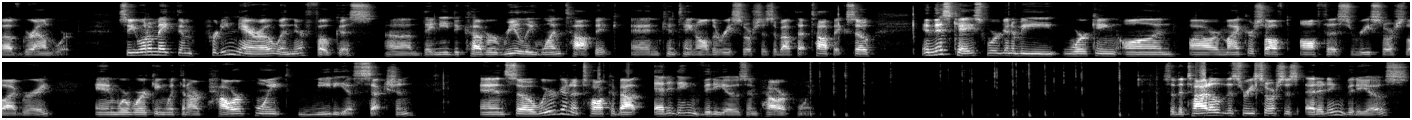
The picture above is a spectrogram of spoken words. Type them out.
of groundwork. So you want to make them pretty narrow in their focus. Um, they need to cover really one topic and contain all the resources about that topic. So in this case, we're going to be working on our Microsoft Office resource library, and we're working within our PowerPoint media section. And so we're going to talk about editing videos in PowerPoint. So the title of this resource is Editing Videos,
